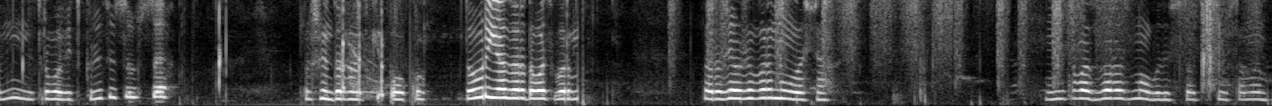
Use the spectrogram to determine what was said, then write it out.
Мені треба відкрити це все. Перше ендерменське око. Добре, я зараз до вас верну. Зараз я вже вернулася. Мені треба зараз знову десь стати тим самим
